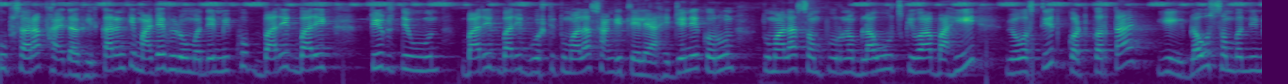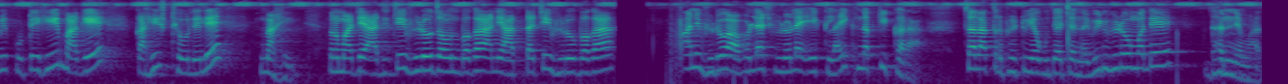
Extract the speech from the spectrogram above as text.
खूप सारा फायदा होईल. कारण की माझ्या व्हिडिओमध्ये मी खूप बारीक बारीक टिप्स देऊन बारीक बारीक गोष्टी तुम्हाला सांगितलेल्या आहेत. जेणेकरून तुम्हाला संपूर्ण ब्लाऊज किंवा बाही व्यवस्थित कट करता येईल. ब्लाऊज संबंधी मी कुठेही मागे काहीच ठेवलेले नाही. तर माझे आधीचे व्हिडिओ जाऊन बघा आणि आत्ताचे व्हिडिओ बघा. आणि व्हिडिओ आवडल्यास व्हिडिओला एक लाईक नक्की करा. चला तर भेटूया उद्याच्या नवीन व्हिडिओमध्ये. धन्यवाद.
